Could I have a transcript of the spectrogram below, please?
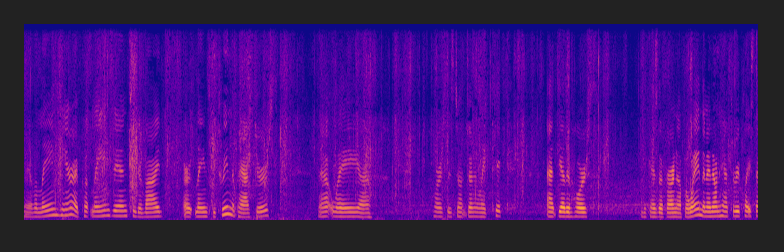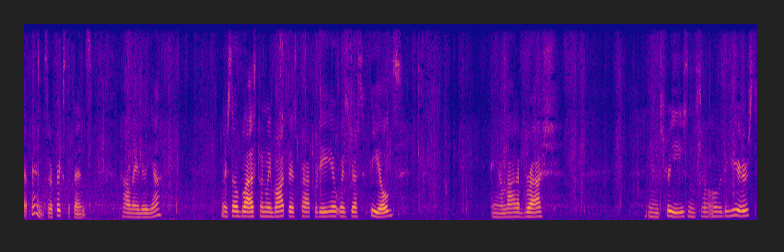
We have a lane here. I put lanes in to divide, or lanes between the pastures. That way, uh, horses don't generally kick at the other horse because they're far enough away, then I don't have to replace that fence or fix the fence. Hallelujah. We're so blessed when we bought this property. It was just fields and a lot of brush and trees. And so over the years,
